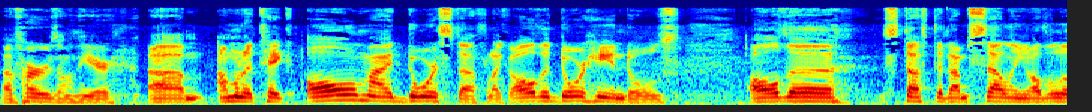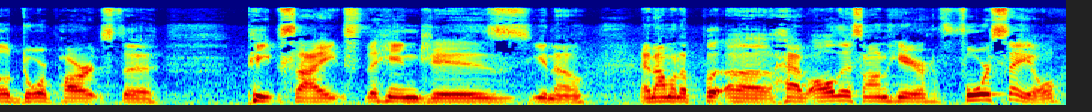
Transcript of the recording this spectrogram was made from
of hers on here. Um, I'm going to take all my door stuff, like all the door handles, all the stuff that I'm selling, all the little door parts, the peep sights, the hinges, you know, and I'm going to put uh, have all this on here for sale.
